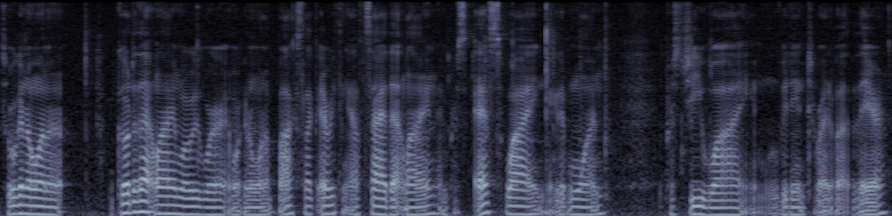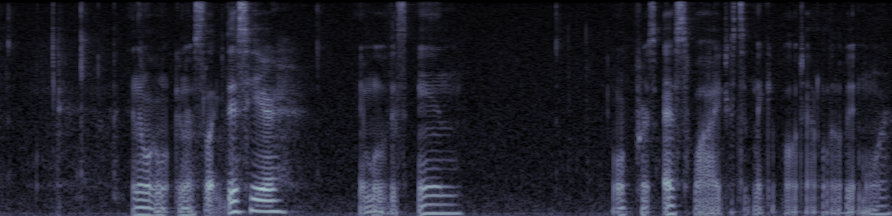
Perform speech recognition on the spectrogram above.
So we're gonna wanna go to that line where we were, and we're gonna wanna box select everything outside that line, and press S Y negative one, press G Y, and move it into right about there. And then we're gonna select this here, and move this in. We'll press SY just to make it bulge out a little bit more.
